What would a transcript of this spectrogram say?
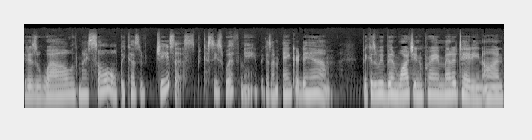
it is well with my soul because of jesus because he's with me because i'm anchored to him because we've been watching and praying, meditating on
